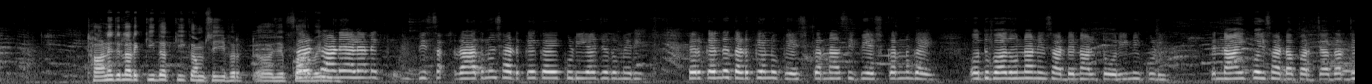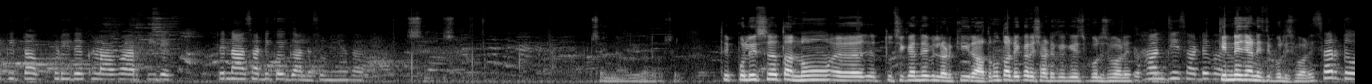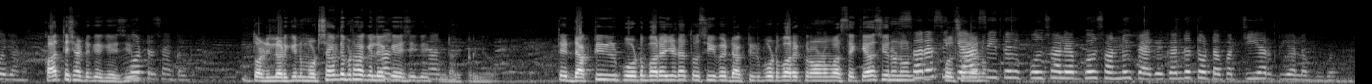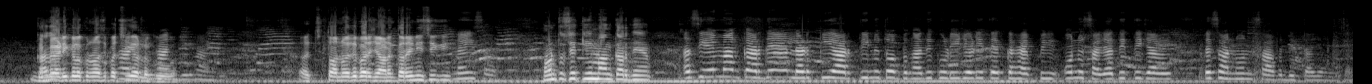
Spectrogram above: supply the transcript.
ਥਾਣੇ 'ਚ ਲੜਕੀ ਦਾ ਕੀ ਕੰਮ ਸੀ ਜੀ ਫਿਰ ਅ, ਜੇ ਸਰ ਕਾਰਵਾਈ ਥਾਣੇ ਵਾਲਿਆਂ ਨੇ ਵੀ ਸ- ਰਾਤ ਨੂੰ ਛੱਡ ਕੇ ਗਏ ਕੁੜੀਆ ਜਦੋਂ ਮੇਰੀ ਫਿਰ ਕਹਿੰਦੇ ਤੜਕੇ ਨੂੰ ਪੇਸ਼ ਕਰਨਾ ਸੀ ਪੇਸ਼ ਕਰਨ ਗਏ। ਉਸ ਤੋਂ ਬਾਅਦ ਉਹਨਾਂ ਨੇ ਸਾਡੇ ਨਾਲ ਤੋਰੀ ਨਹੀਂ ਕੁੜੀ ਤੇ ਨਾ ਹੀ ਕੋਈ ਸਾਡਾ ਪਰਚਾ ਦਰਜ ਕੀਤਾ ਕੁੜੀ ਦੇ ਖਿਲਾਫ ਆਰਤੀ ਦੇ ਤੇ ਨਾ ਸਾਡੀ ਕੋਈ ਗੱਲ ਸੁਣੀ ਹੈ ਸਰ। ਸਹੀ ਨਾਲ ਹੀ ਗੱਲ ਹੋ ਸਰ ਤੇ ਪੁਲਿਸ ਤੁਹਾਨੂੰ ਅਹ, ਤੁਸੀਂ ਕਹਿੰਦੇ ਵੀ ਲੜਕੀ ਰਾਤ ਨੂੰ ਤੁਹਾਡੇ ਘਰੇ ਛੱਡ ਕੇ ਗਈ ਸੀ ਪੁਲਿਸ ਵਾਲੇ? ਹਾਂਜੀ ਸਾਡੇ ਬਾਰੇ ਕਿੰਨੇ ਜਾਣੇ ਸੀ ਪੁਲਿਸ ਵਾਲੇ? ਸਰ ਦੋ ਜਣੇ। ਕਾਹ ਤੇ ਛੱਡ ਕੇ ਗਏ ਸੀ? ਮੋਟਰਸਾਈਕਲ ਤੇ। ਤੁਹਾਡੀ ਲੜਕੀ ਨੂੰ ਮੋਟਰਸਾਈਕਲ ਤੇ ਬਿਠਾ ਕੇ ਲੈ ਕੇ ਆਏ ਸੀਗੇ? ਡਾਕਟਰੀ ਵਾਲਾ। ਤੇ ਡਾਕਟਰੀ ਰਿਪੋਰਟ ਬਾਰੇ ਜਿਹੜਾ ਤੁਸੀਂ ਫਿਰ ਡਾਕਟਰੀ ਰਿਪੋਰਟ ਬਾਰੇ ਕਰਾਉਣ ਵਾਸਤੇ ਕਿਹਾ ਸੀ ਉਹਨਾਂ ਨੂੰ? ਸਰ ਅਸੀਂ ਕਿਹਾ ਸੀ ਤੇ ਪੁਲਿਸ ਵਾਲੇ ਅੱਗੋਂ ਸਾਨੂੰ ਹੀ ਪੈ ਗਏ ਕਹਿੰਦੇ ਤੁਹਾਡਾ 25000 ਰੁਪਇਆ ਲੱਗੂਗਾ। ਮੈਡੀਕਲ ਕਰਾਉਣਾ ਸੀ 25000 ਲੱਗੂਗਾ? ਹਾਂਜੀ ਹਾਂਜੀ। ਅੱਛਾ ਤੁਹਾਨੂੰ ਇਹਦੇ ਬਾਰੇ ਜਾਣਕਾਰੀ ਨਹੀਂ ਸੀਗੀ? ਨਹੀਂ ਸਰ। ਹੁਣ ਤੁਸੀਂ ਕੀ ਮੰਗ ਕਰਦੇ ਆ? ਅਸੀਂ ਇਹ ਮੰਗ ਕਰਦੇ ਹਾਂ ਲੜਕੀ ਆਰਤੀ ਨੂੰ ਧੋਬੀਆਂ ਦੀ ਕੁੜੀ ਜਿਹੜੀ ਤੇ ਇੱਕ ਹੈਪੀ ਉਹਨੂੰ ਸਜ਼ਾ ਦਿੱਤੀ ਜਾਵੇ ਤੇ ਸਾਨੂੰ ਇਨਸਾਫ ਦਿੱਤਾ ਜਾਵੇ।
